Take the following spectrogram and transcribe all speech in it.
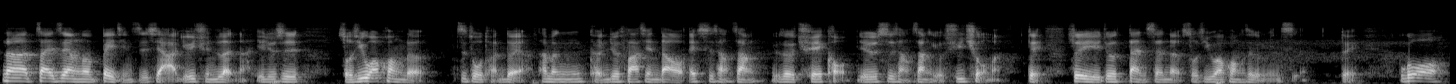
那在这样的背景之下，有一群人啊，也就是手机挖矿的制作团队啊，他们可能就发现到哎市场上有这个缺口，也就是市场上有需求嘛。对，所以也就诞生了手机挖矿这个名词。对，不过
